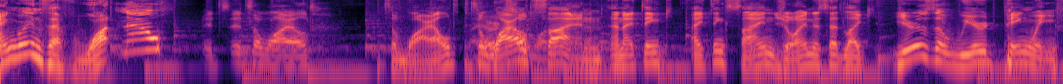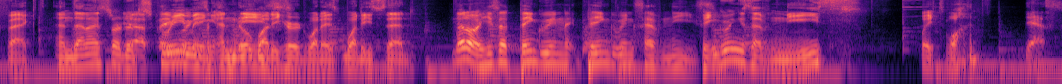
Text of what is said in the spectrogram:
Penguins have what now? It's it's a wild. It's a wild. It's I a wild sign, and I think I think sign joined and said like, "Here's a weird penguin fact," and then I started Yeah, screaming, and have nobody heard what I what he said. No, no, he said penguin penguins have knees. Penguins have knees. Wait, what? yes.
